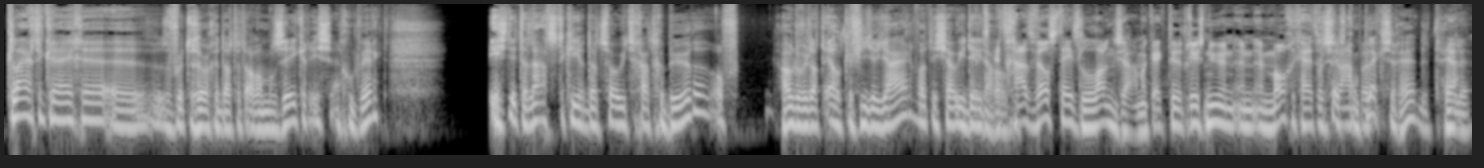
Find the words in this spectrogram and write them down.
klaar te krijgen, uh, ervoor te zorgen dat het allemaal zeker is en goed werkt. Is dit de laatste keer dat zoiets gaat gebeuren? Of Houden we dat elke vier jaar? Wat is jouw idee het, daarover? Het gaat wel steeds langzamer. Kijk, er is nu een, een, een mogelijkheid Het is steeds complexer, hè? Het hele... Ja.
